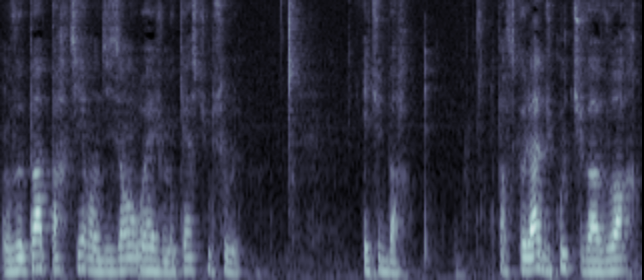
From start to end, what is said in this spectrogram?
On veut pas partir en disant ouais je me casse, tu me saoules. Et tu te barres. Parce que là, du coup, tu vas avoir.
